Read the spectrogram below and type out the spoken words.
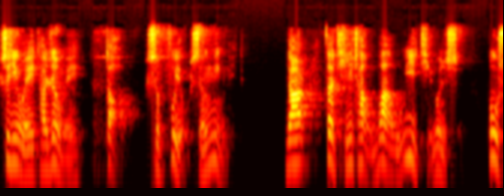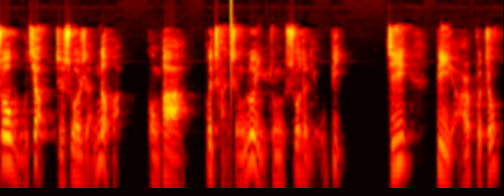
是因为他认为道是富有生命力的。然而，在提倡万物一体论时，不说五教，只说人的话，恐怕会产生《论语》中说的流弊，即比而不周，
